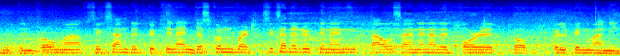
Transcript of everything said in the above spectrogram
iPhone 15 Pro Max, 659, just convert 659,900 for it to Philippine money.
